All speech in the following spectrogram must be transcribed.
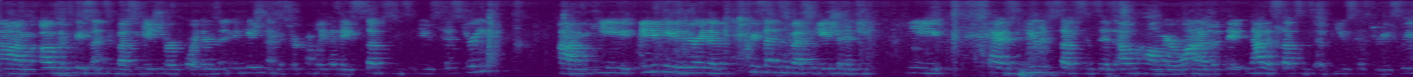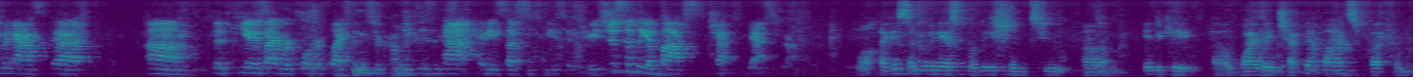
um, of the pre-sentence investigation report, there's an indication that Mr. Crumbley has a substance abuse history. Um, He indicated during the pre-sentence investigation that he, he has used substances, alcohol, marijuana, but they- not a substance abuse history. So we would ask that um, the PSI report reflects that Mr. Crumbley does not have a substance abuse history. It's just simply a box checked, yes. Well, I guess I'm going to ask probation to um, indicate uh, why they checked that box, but from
